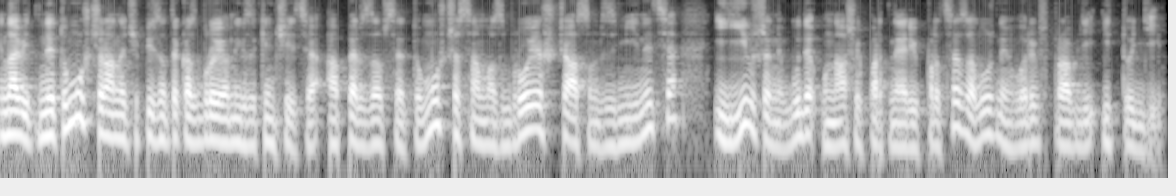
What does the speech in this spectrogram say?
І навіть не тому, що рано чи пізно така зброя у них закінчиться, а перш за все тому, що сама зброя з часом зміниться і її вже не буде у наших партнерів. Про це залужний говорив справді і тоді.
